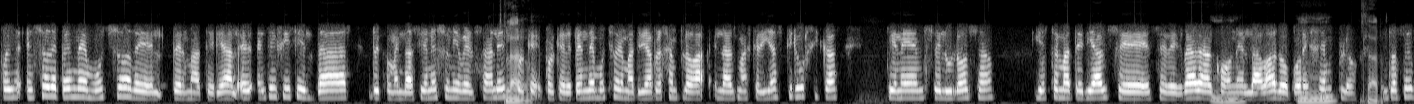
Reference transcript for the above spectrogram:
Pues eso depende mucho del, del material. Es, es difícil dar recomendaciones universales Claro. porque porque depende mucho del material. Por ejemplo, las mascarillas quirúrgicas tienen celulosa y este material se, se degrada con el lavado, por Ujú, ejemplo. Claro. Entonces,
